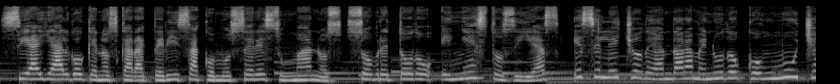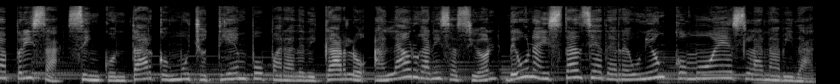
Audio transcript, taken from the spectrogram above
Si hay algo que nos caracteriza como seres humanos, sobre todo en estos días, es el hecho de andar a menudo con mucha prisa, sin contar con mucho tiempo para dedicarlo a la organización de una instancia de reunión como es la Navidad.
